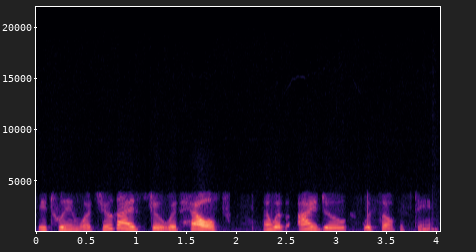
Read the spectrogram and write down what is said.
between what you guys do with health and what I do with self esteem.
